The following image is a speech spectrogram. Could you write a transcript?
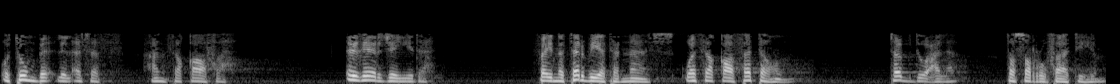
وتنبئ للأسف عن ثقافة غير جيدة فإن تربية الناس وثقافتهم تبدو على تصرفاتهم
